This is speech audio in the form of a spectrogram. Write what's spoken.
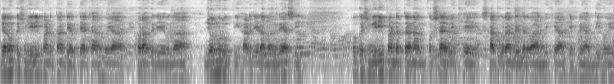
ਜਦੋਂ ਕਸ਼ਮੀਰੀ ਪੰਡਤਾਂ ਤੇ ਅਤਿਆਚਾਰ ਹੋਇਆ, ਔਰੰਗਜ਼ੇਬ ਦਾ ਜ਼ੁਲਮ ਰੂਪੀ ਹੜ ਜਿਹੜਾ ਵਗ ਰਿਹਾ ਸੀ, ਉਹ ਕਸ਼ਮੀਰੀ ਪੰਡਤ ਅਨੰਦਪੁਰ ਸਾਹਿਬ ਵਿਖੇ, ਸਤਿਗੁਰਾਂ ਦੇ ਦਰਬਾਰ ਵਿਖੇ ਆ ਕੇ ਫਰਿਆਦੀ ਹੋਏ।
